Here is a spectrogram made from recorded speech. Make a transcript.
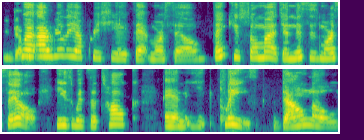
You definitely. Well, I are. really appreciate that, Marcel. Thank you so much. And this is Marcel. He's with the talk, and please download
